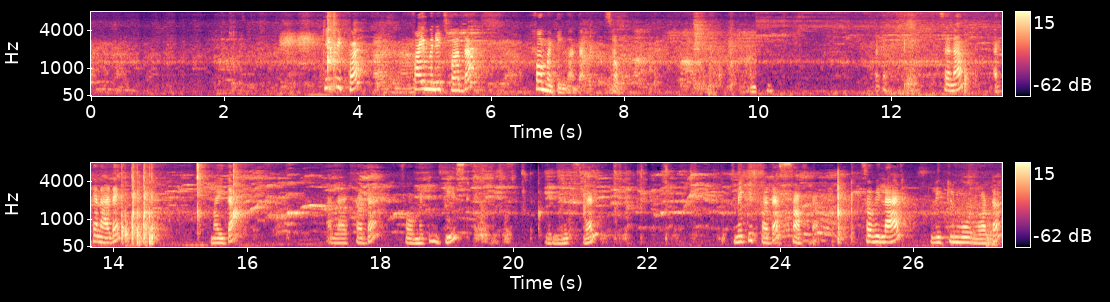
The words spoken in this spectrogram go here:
Keep it for 5 minutes for the fermenting on that stove. Okay. So now I can add a maida. I'll add for the fermenting yeast. We'll mix well. Make it for the softer. So we'll add little more water.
